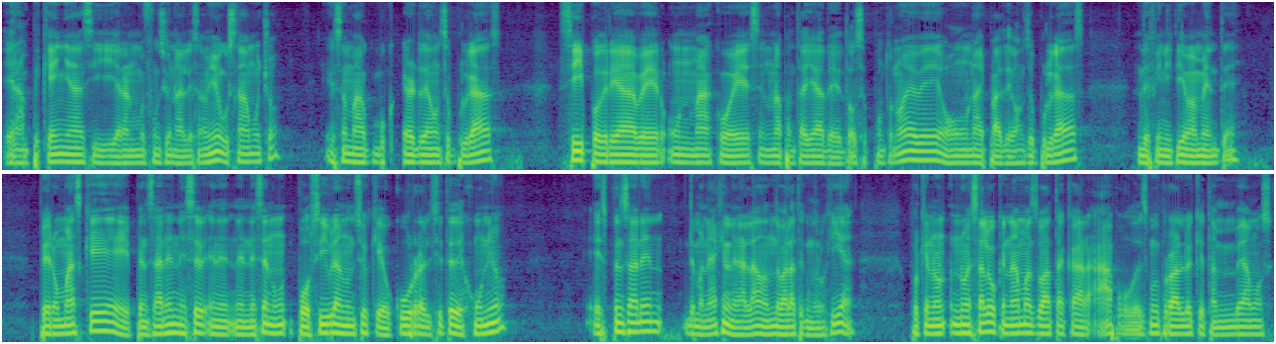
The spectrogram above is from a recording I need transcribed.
eran pequeñas y eran muy funcionales. A mí me gustaba mucho esa MacBook Air de 11 pulgadas. Sí podría haber un Mac OS en una pantalla de 12.9 o un iPad de 11 pulgadas, definitivamente. Pero más que pensar en ese, en, ese posible anuncio que ocurra el 7 de junio, es pensar en, de manera general, a dónde va la tecnología. Porque no, es algo que nada más va a atacar Apple. Es muy probable que también veamos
